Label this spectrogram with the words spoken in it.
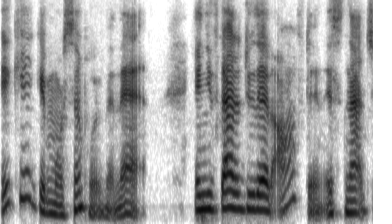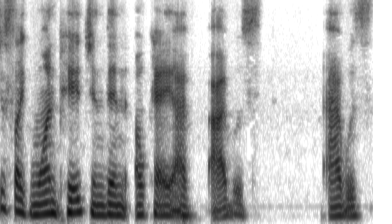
It can't get more simpler than that. And you've got to do that often. It's not just like one pitch and then okay, I I was I was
